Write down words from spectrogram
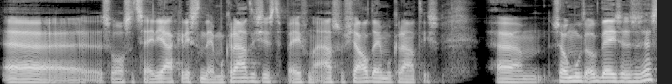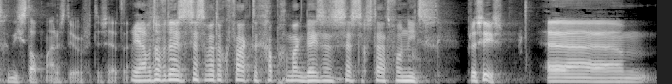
Uh, zoals het CDA christendemocratisch is, de PvdA sociaal-democratisch. Um, zo moet ook D66 die stap maar eens durven te zetten. Ja, want over D66 werd ook vaak de grap gemaakt, D66 staat voor niets. Precies. Um,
